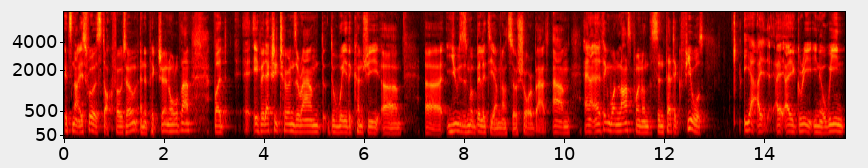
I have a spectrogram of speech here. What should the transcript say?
it's nice for a stock photo and a picture and all of that. But if it actually turns around the way the country um, uh, uses mobility, I'm not so sure about. Um, and I think one last point on the synthetic fuels. Yeah, I, I, I agree. You know, we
